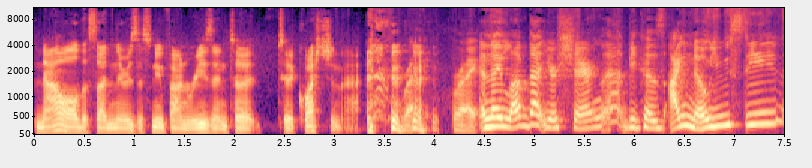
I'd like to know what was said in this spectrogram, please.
now all of a sudden there was this newfound reason to to question that. right, right. And I love that you're sharing that because I know you, Steve,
